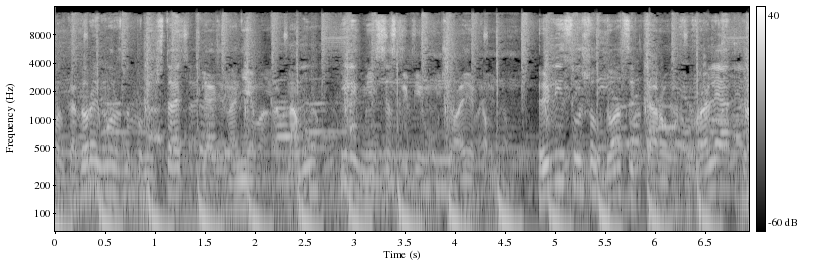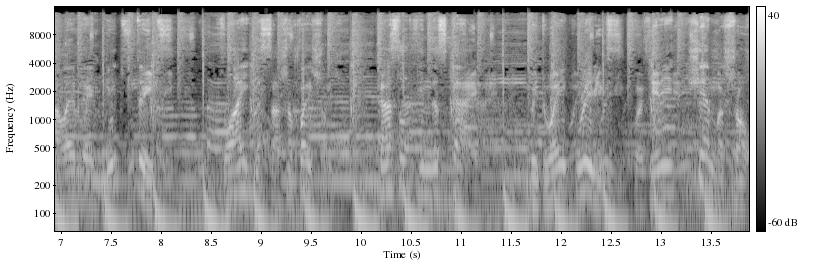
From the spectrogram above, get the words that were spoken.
под которой можно помечтать, глядя на небо одному или вместе с любимым человеком. Релиз вышел 22 февраля на лейбле Deep Streets. Fly и Саша Пейшин. Castle in the Sky. Bitwake Remix в эфире Ченма Шоу.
